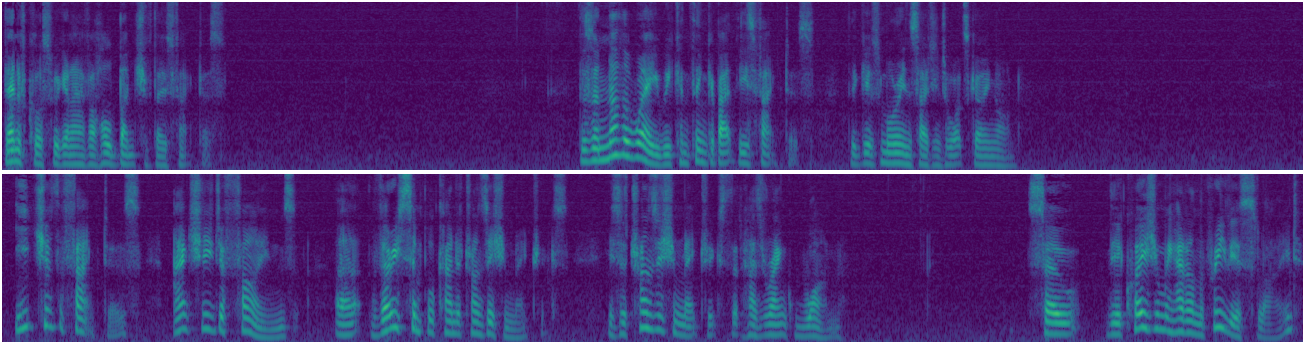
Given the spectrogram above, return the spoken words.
Then, of course, we're going to have a whole bunch of those factors. There's another way we can think about these factors that gives more insight into what's going on. Each of the factors actually defines a very simple kind of transition matrix. It's a transition matrix that has rank 1. So the equation we had on the previous slide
